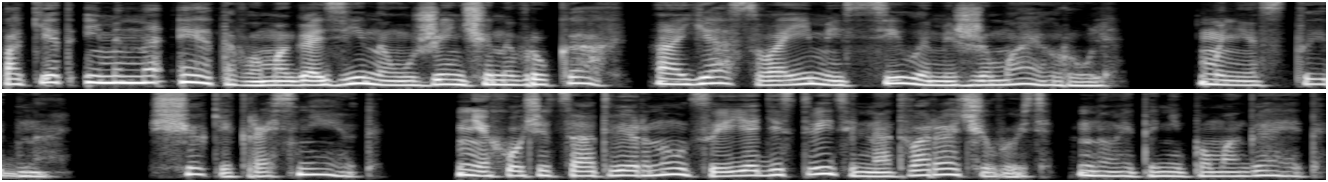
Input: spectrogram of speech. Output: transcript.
Пакет именно этого магазина у женщины в руках, а я своими силами сжимаю руль. Мне стыдно. Щеки краснеют. Мне хочется отвернуться, и я действительно отворачиваюсь, но это не помогает.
